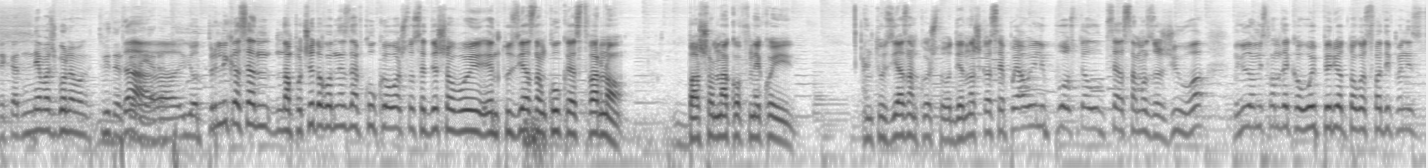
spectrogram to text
Дека немаш голема Твитер кариера. Да, и од прилика се на почетокот не знаев колку е ова што се дешава во ентузијазам, колку е стварно баш онаков некој ентузијазам кој што одеднашка се појави или постоел сега само за живува, меѓутоа мислам дека овој период тоа го свативме низ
